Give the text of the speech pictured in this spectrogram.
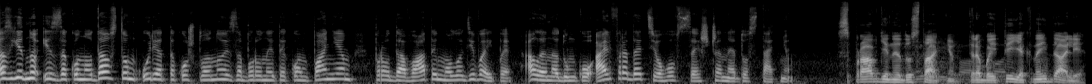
А згідно із законодавством, уряд також планує заборонити компаніям продавати молоді вейпи. Але на думку Альфреда, цього все ще недостатньо. Справді недостатньо. Треба йти якнайдалі.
